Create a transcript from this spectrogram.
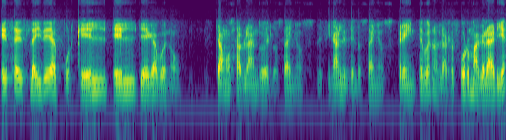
esa es la idea, porque él, él llega, bueno, estamos hablando de los años, de finales de los años 30, bueno, la reforma agraria,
